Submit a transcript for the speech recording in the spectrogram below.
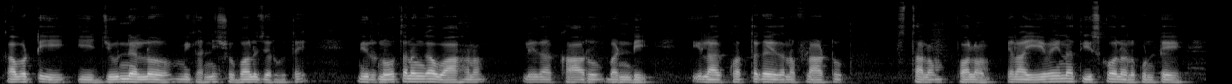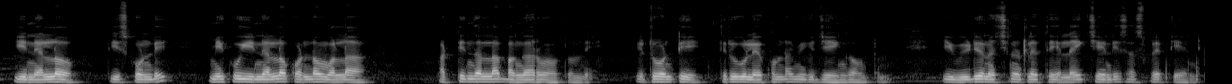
కాబట్టి ఈ జూన్ నెలలో మీకు అన్ని శుభాలు జరుగుతాయి. మీరు నూతనంగా వాహనం లేదా కారు బండి ఇలా కొత్తగా ఏదైనా ఫ్లాటు స్థలం పొలం ఇలా ఏవైనా తీసుకోవాలనుకుంటే ఈ నెలలో తీసుకోండి. మీకు ఈ నెలలో కొనడం వల్ల పట్టిందల్లా బంగారం అవుతుంది. ఎటువంటి తిరుగు లేకుండా మీకు జయంగా ఉంటుంది. ఈ వీడియో నచ్చినట్లయితే లైక్ చేయండి సబ్స్క్రైబ్ చేయండి.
